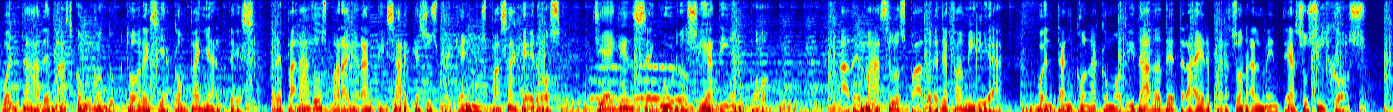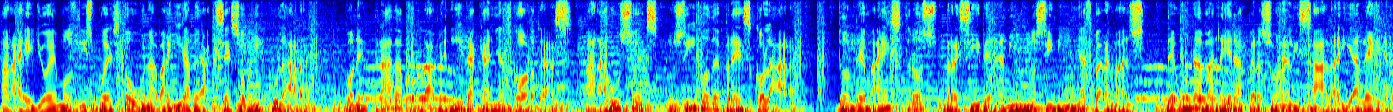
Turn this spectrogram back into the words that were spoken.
Cuenta además con conductores y acompañantes preparados para garantizar que sus pequeños pasajeros lleguen seguros y a tiempo. Además, los padres de familia cuentan con la comodidad de traer personalmente a sus hijos. Para ello hemos dispuesto una bahía de acceso vehicular con entrada por la avenida Cañas Gordas para uso exclusivo de preescolar, donde maestros reciben a niños y niñas baramans de una manera personalizada y alegre.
